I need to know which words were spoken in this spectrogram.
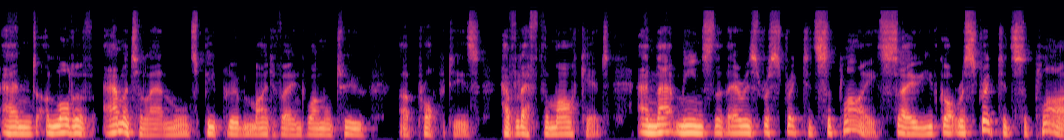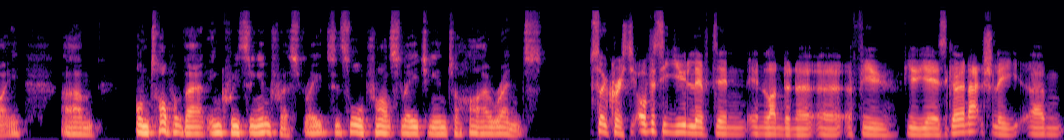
And a lot of amateur landlords, people who might have owned one or two uh, properties, have left the market. And that means that there is restricted supply. So you've got restricted supply. Um, on top of that, increasing interest rates, it's all translating into higher rents. So, Chris, obviously you lived in in London a, a few few years ago, and actually, um,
